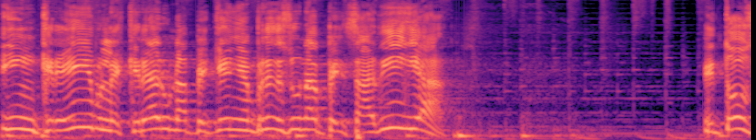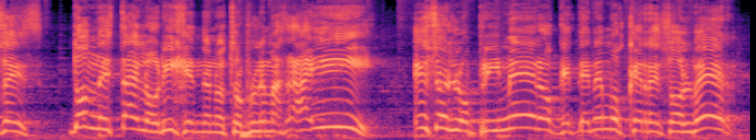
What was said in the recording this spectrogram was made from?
Increíbles. Crear una pequeña empresa es una pesadilla. Entonces, ¿Dónde está el origen de nuestros problemas? Ahí. Eso es lo primero que tenemos que resolver.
